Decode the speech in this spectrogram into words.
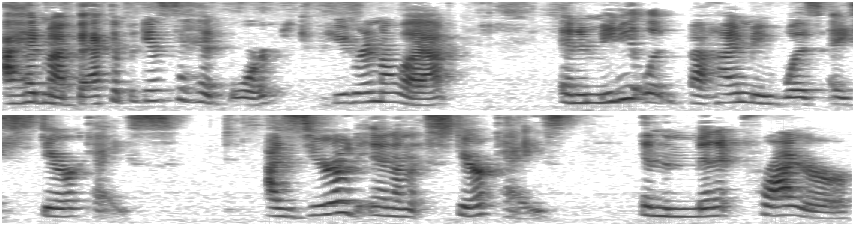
I had my back up against the headboard, computer in my lap, and immediately behind me was a staircase. I zeroed in on that staircase in the minute prior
